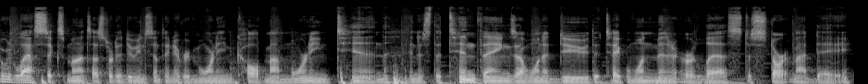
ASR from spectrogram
Over the last six months, I started doing something every morning called my morning 10. And it's the 10 things I want to do that take one minute or less to start my day.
